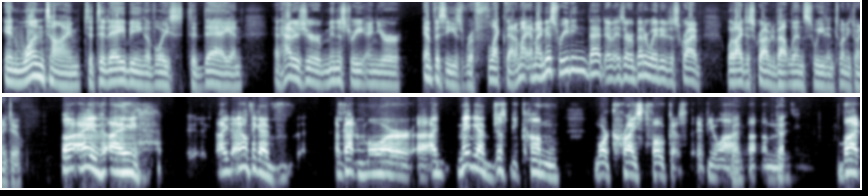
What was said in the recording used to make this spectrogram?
in one time to today being a voice today? And and how does your ministry and your emphases reflect that? Am I am I misreading that? Is there a better way to describe what I described about Len Sweet in 2022? Well, I've I I, don't think I've I've gotten more. Uh, I maybe I've just become more Christ focused, if you want. Um. But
